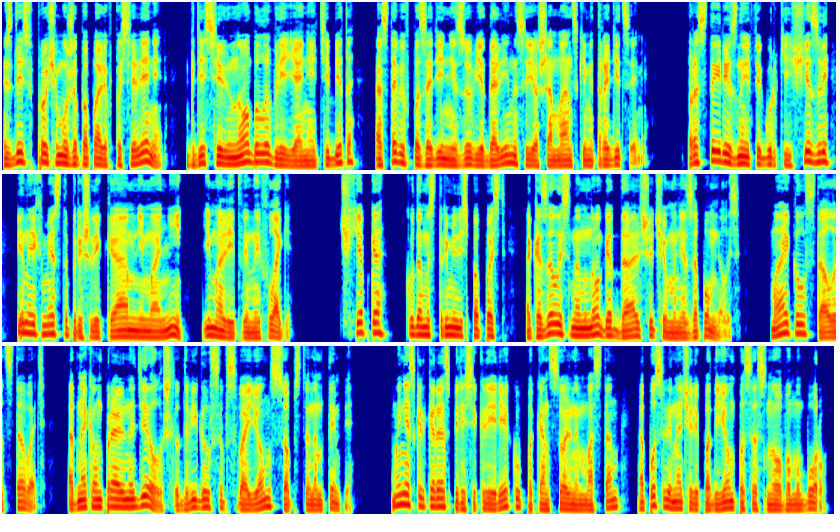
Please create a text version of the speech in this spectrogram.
Здесь, впрочем, уже попали в поселение, где сильно было влияние Тибета, оставив позади низовья долины с ее шаманскими традициями. Простые резные фигурки исчезли, и на их место пришли камни мани и молитвенные флаги. Чхепка, куда мы стремились попасть, оказалось намного дальше, чем мне запомнилось. Майкл стал отставать. Однако он правильно делал, что двигался в своем собственном темпе. Мы несколько раз пересекли реку по консольным мостам, а после начали подъем по сосновому бору.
